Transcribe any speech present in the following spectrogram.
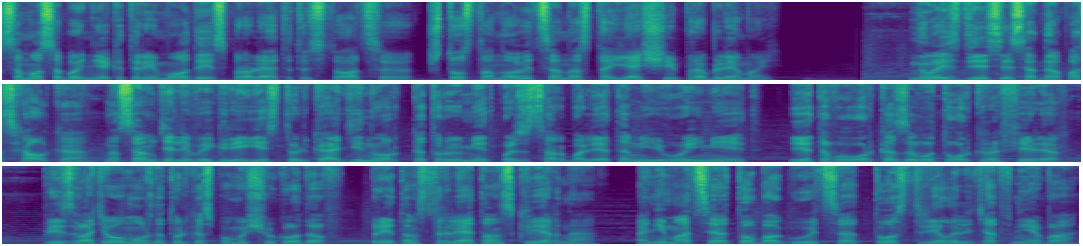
Само собой, некоторые моды исправляют эту ситуацию, что становится настоящей проблемой. Но и здесь есть одна пасхалка. На самом деле в игре есть только один орк, который умеет пользоваться арбалетом и его имеет. И этого орка зовут Орк Рафеллер. Призвать его можно только с помощью кодов, при этом стреляет он скверно. Анимация то багуется, то стрелы летят в небо.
